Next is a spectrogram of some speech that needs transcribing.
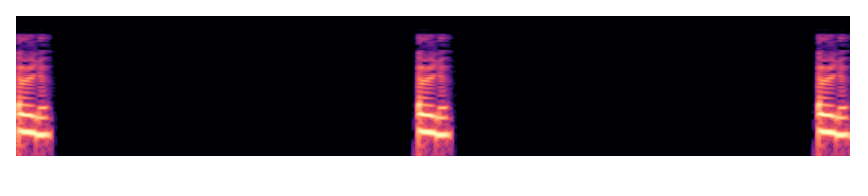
Ölü ölü. Ölü.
